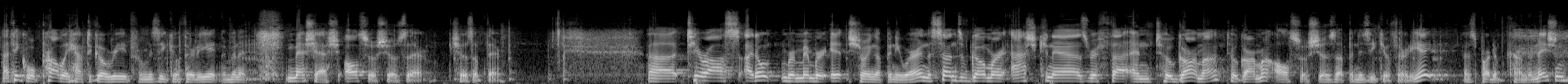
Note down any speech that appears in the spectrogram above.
I think we'll probably have to go read from Ezekiel 38 in a minute. Meshech also shows there, shows up there. Uh, Tiras, I don't remember it showing up anywhere. And the sons of Gomer, Ashkenaz, Riphath, and Togarmah. Togarmah also shows up in Ezekiel 38 as part of the condemnation.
